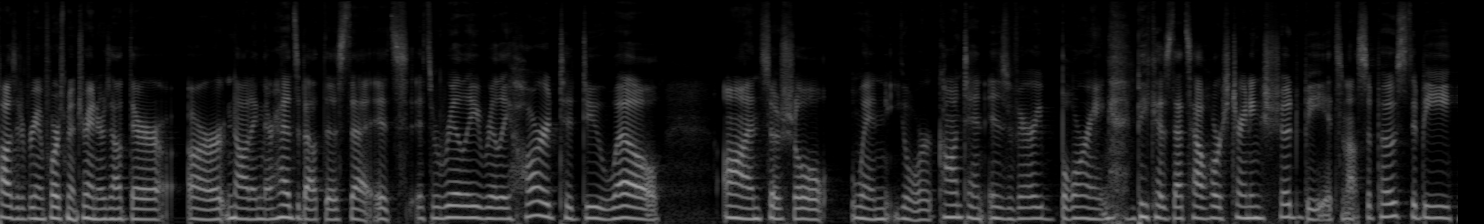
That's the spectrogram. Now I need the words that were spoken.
positive reinforcement trainers out there are nodding their heads about this that it's it's really really hard to do well on social when your content is very boring because that's how horse training should be. It's not supposed to be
